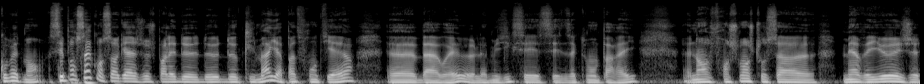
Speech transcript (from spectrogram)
Complètement. C'est pour ça qu'on s'engage. Je parlais de, climat, il n'y a pas de frontières. Euh, bah ouais, euh, la musique, c'est exactement pareil. Euh, non, franchement, je trouve ça merveilleux et,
